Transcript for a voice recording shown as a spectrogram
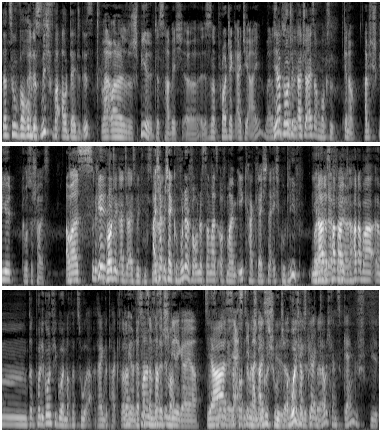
dazu, warum Alles- das nicht outdated ist. War aber das Spiel, das habe ich, äh, das ist eine Project IGI. War das Ja, nicht so? Project IGI ist auch Voxel. Genau, habe ich gespielt, größte Scheiß. Aber es ist okay. Project IGI ist wirklich nicht so aber ich habe mich halt gewundert, warum das damals auf meinem E-Kack-Rechner echt gut lief. Weil Ja, das hat halt, hat aber ähm, Polygonfiguren noch dazu reingepackt, oder? Okay, und das, machen ist dann ein bisschen immer. schwieriger, ja. Das Ja, es ist trotzdem ein. Ego-Shooter, Obwohl ich habe es, glaube ich, ganz gern gespielt.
